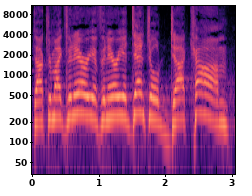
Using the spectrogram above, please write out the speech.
Dr. Mike Vanaria, VanariaDental.com.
